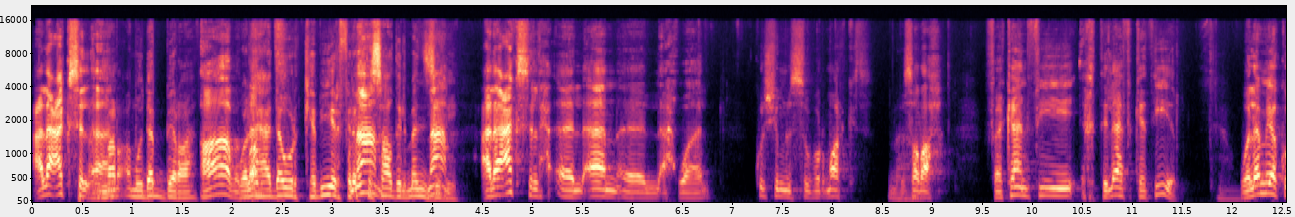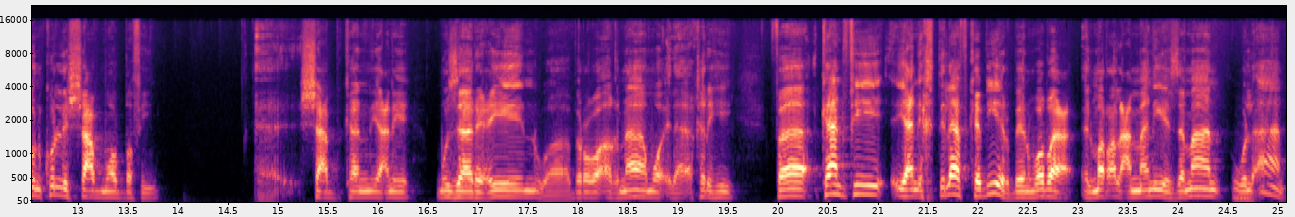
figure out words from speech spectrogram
على عكس الآن المرأة مدبرة آه بالضبط. ولها دور كبير في نعم، الاقتصاد المنزلي. نعم على عكس الح... الآن آه، الأحوال كل شيء من السوبر ماركت نعم. بصراحة. فكان في اختلاف كثير. ولم يكن كل الشعب موظفين. آه، الشعب كان يعني مزارعين وبرعوا أغنام وإلى آخره. فكان في يعني اختلاف كبير بين وضع المرأة العمانية زمان والآن.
